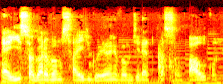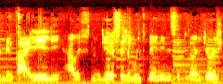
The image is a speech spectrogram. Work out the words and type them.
É isso, agora vamos sair de Goiânia, vamos direto para São Paulo, cumprimentar ele, Aleph Nogueira, seja muito bem-vindo a esse episódio de hoje.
